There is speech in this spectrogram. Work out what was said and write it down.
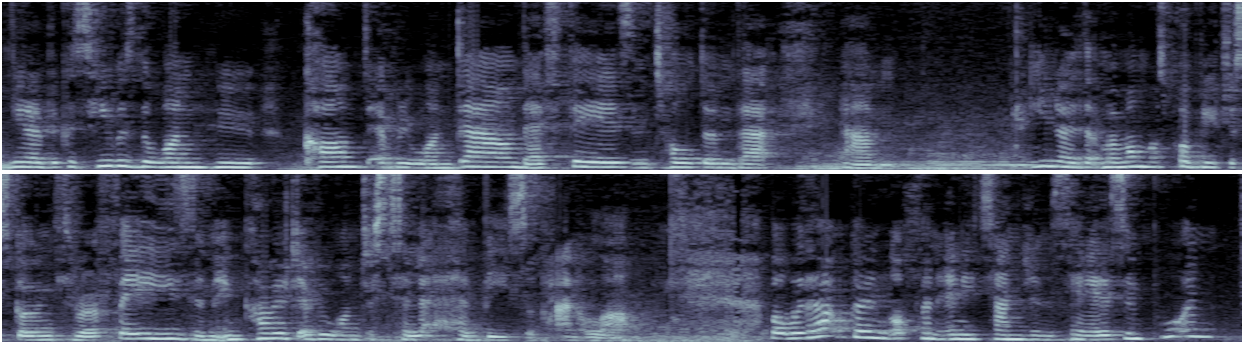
you know, because he was the one who calmed everyone down, their fears, and told them that, um, you know, that my mom was probably just going through a phase and encouraged everyone just to let her be, subhanAllah. But without going off on any tangents here, it's important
